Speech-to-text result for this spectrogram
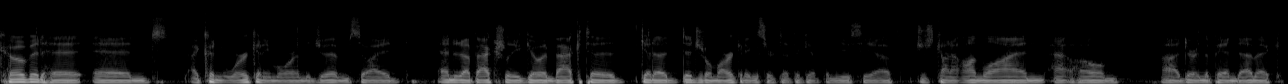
COVID hit and I couldn't work anymore in the gym. So I ended up actually going back to get a digital marketing certificate from UCF, just kind of online at home uh, during the pandemic.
